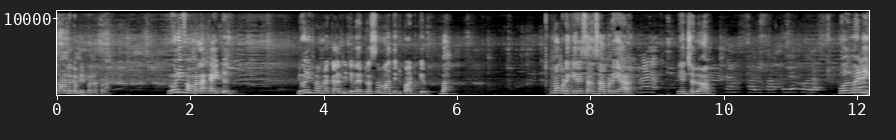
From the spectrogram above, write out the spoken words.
சவுண்டு கம்மி பண்ண போலாம். யூனிஃபார்ம் எல்லாம் கைட்டு. யூனிஃபார்ம்லாம் கழட்டிட்டு வேறு ட்ரெஸ்ஸை மாற்றிட்டு பாட்டு கேளு. பா. அம்மா கூட கீரை சாப்பிட்றியா? ஏன் சொல்லும்? போதுமாடி.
